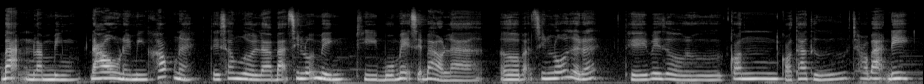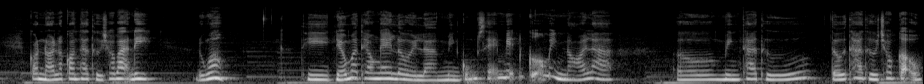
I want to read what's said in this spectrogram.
bạn làm mình đau này mình khóc này thế xong rồi là bạn xin lỗi mình thì bố mẹ sẽ bảo là ờ bạn xin lỗi rồi đấy. Thế bây giờ con có tha thứ cho bạn đi. Con nói là con tha thứ cho bạn đi. Đúng không? Thì nếu mà theo nghe lời là mình cũng sẽ miễn cưỡng mình nói là ờ mình tha thứ, tớ tha thứ cho cậu.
